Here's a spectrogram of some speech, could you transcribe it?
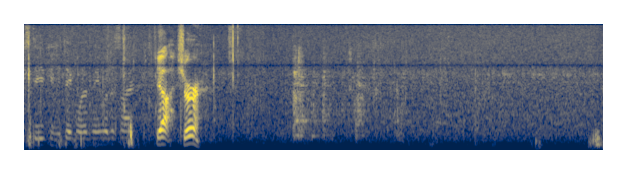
Steve, can you take one of me with a sign? Yeah, sure. Thank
